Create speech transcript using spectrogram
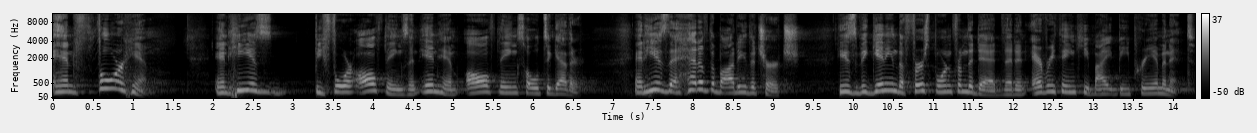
and for him. And he is before all things, and in him all things hold together. And he is the head of the body, the church. He is beginning the firstborn from the dead, that in everything he might be preeminent.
